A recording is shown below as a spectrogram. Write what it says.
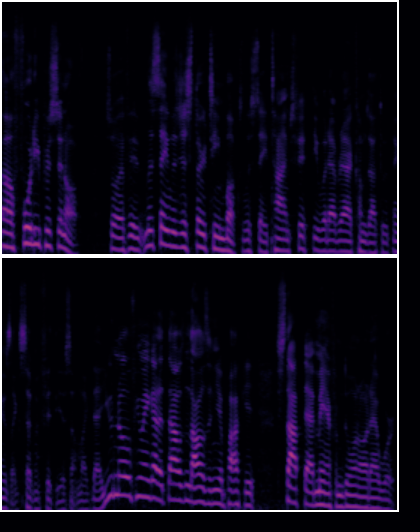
uh, forty percent off. So if it let's say it was just thirteen bucks, let's say times fifty, whatever that comes out to, things like seven fifty or something like that. You know, if you ain't got a thousand dollars in your pocket, stop that man from doing all that work.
